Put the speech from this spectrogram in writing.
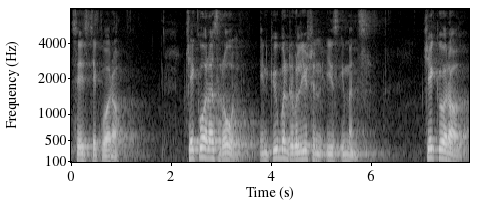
says Che Guevara. Che Guevara's role in Cuban revolution is immense. Che Guevara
